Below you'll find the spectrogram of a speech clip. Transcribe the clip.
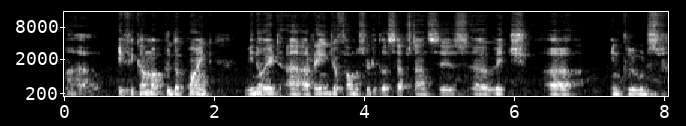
Uh, if we come up to the point we know it uh, a range of pharmaceutical substances uh, which uh, includes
